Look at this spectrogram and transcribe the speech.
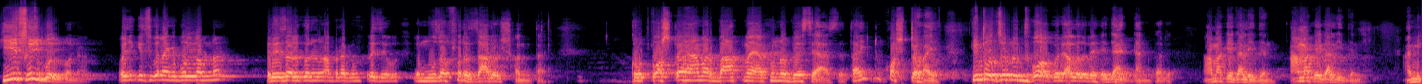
কিছুই বলব না। ওই যে কিছুক্ষণ আগে বললাম না রেজাল্ট করে আপনাকে বলে যে মুজাফর জারুর সন্তান। খুব কষ্ট হয়, আমার বাপ মা এখনও বেঁচে আছে, তাই একটু কষ্ট হয়। কিন্তু ওর জন্য দোয়া করে আল্লাহ হেদায়ত দান করে। আমাকে গালি দেন, আমাকে গালি দেন। আমি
